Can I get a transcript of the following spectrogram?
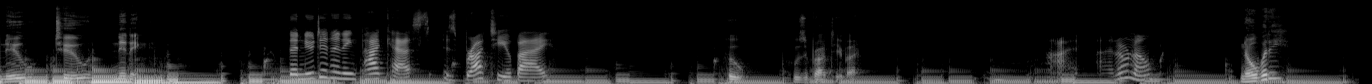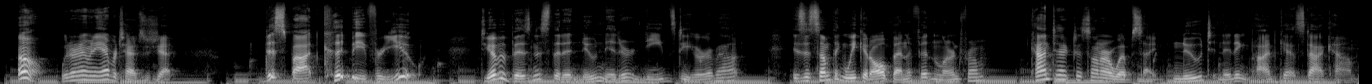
new to knitting. The New to Knitting podcast is brought to you by Who? Who's it brought to you by? I I don't know. Nobody? Oh, we don't have any advertisers yet. This spot could be for you. Do you have a business that a new knitter needs to hear about? Is it something we could all benefit and learn from? Contact us on our website, newtoknittingpodcast.com,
